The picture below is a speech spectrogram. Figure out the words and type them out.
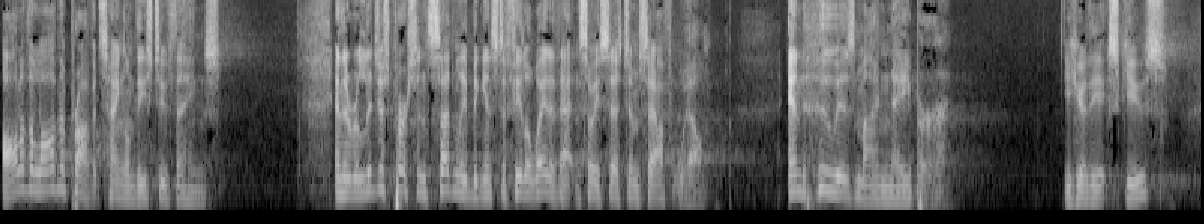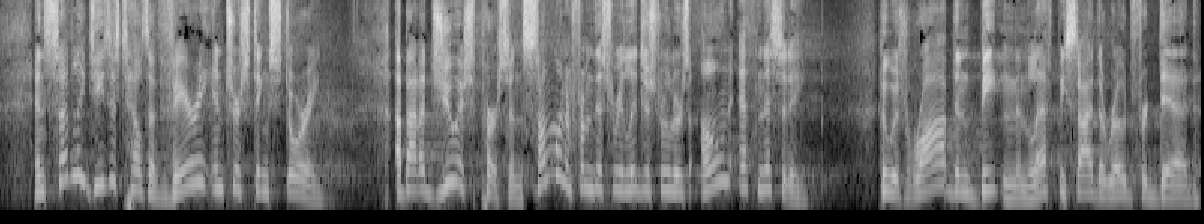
All of the law and the prophets hang on these two things. And the religious person suddenly begins to feel a weight of that. And so he says to himself, Well, and who is my neighbor? You hear the excuse? And suddenly Jesus tells a very interesting story about a Jewish person, someone from this religious ruler's own ethnicity, who was robbed and beaten and left beside the road for dead.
